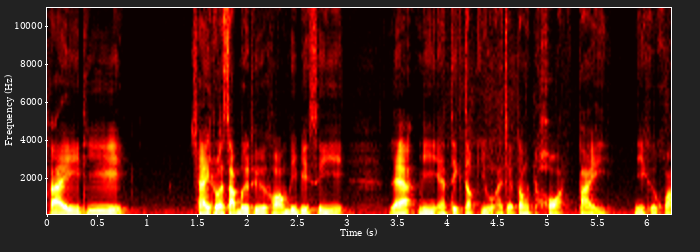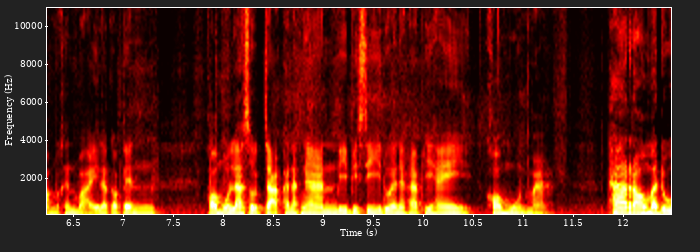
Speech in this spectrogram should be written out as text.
ใครที่ใช้โทรศัพท์มือถือของ BBC และมีแอป TikTok อยู่อาจจะต้องถอดไป นี่คือความเคลื่อนไหว แล้วก็เป็นข้อมูลล่าสุดจากพนักงาน BBC ด้วยนะครับ ที่ให้ข้อมูลมา ถ้าเรามาดู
